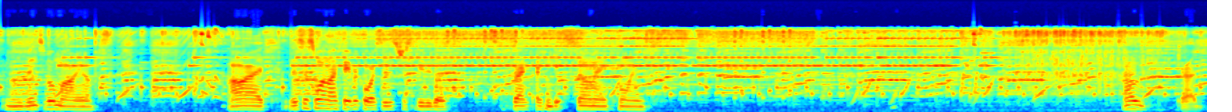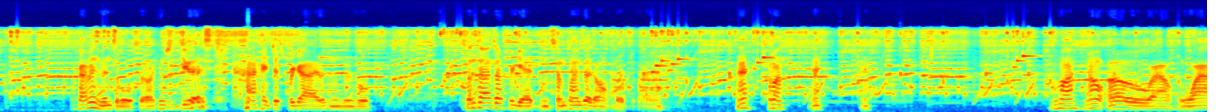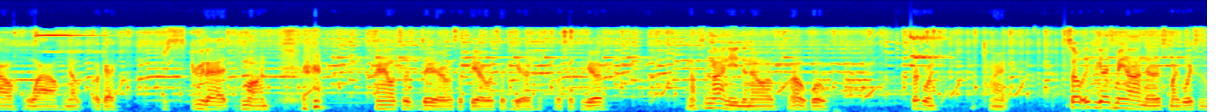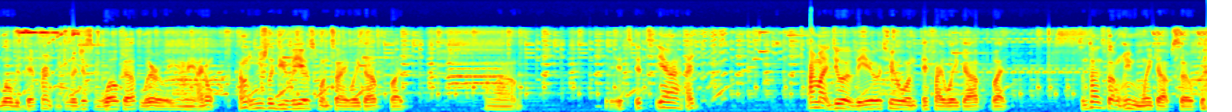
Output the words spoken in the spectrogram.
Invincible Mario. Alright, this is one of my favorite courses just due to the fact I can get so many coins. Oh god. I'm invincible, so I can just do this. I just forgot I was invincible. Sometimes I forget, and sometimes I don't, but whatever. Eh, come on. Eh, eh. Come on. No. Oh, wow. Wow. Wow. Nope. Okay. Just screw that. Come on. hey, what's up there? What's up here? What's up here? What's up here? Nothing I need to know of. Oh, whoa. Dark one. Alright. So, if you guys may not notice, my voice is a little bit different because I just woke up, literally. I mean, I don't, I don't usually do videos once I wake up, but um, it's it's yeah. I I might do a video or two if I wake up, but sometimes I don't even wake up. So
